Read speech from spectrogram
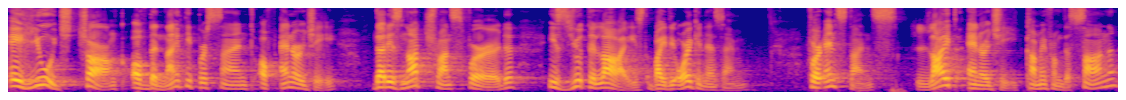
a huge chunk of the 90% of energy that is not transferred is utilized by the organism. For instance, light energy coming from the sun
